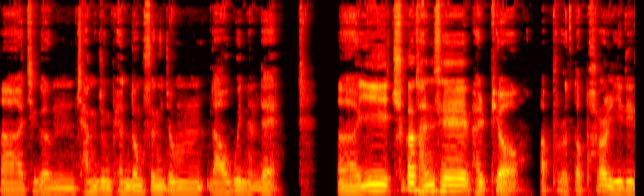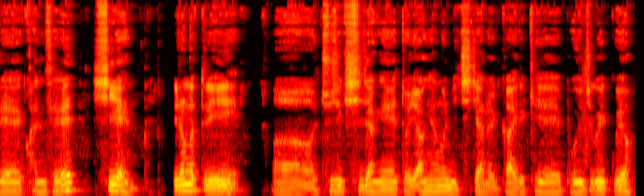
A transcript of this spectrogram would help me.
아, 지금 장중 변동성이 좀 나오고 있는데 어, 이 추가 관세 발표 앞으로 또 8월 1일에 관세 시행 이런 것들이 어, 주식 시장에 또 영향을 미치지 않을까 이렇게 보여지고 있고요.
